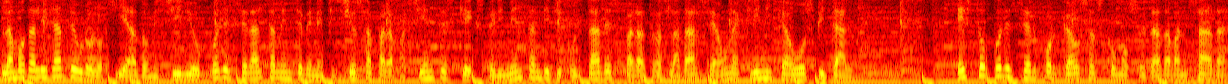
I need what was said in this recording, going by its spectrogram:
La modalidad de urología a domicilio puede ser altamente beneficiosa para pacientes que experimentan dificultades para trasladarse a una clínica o hospital, esto puede ser por causas como su edad avanzada,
